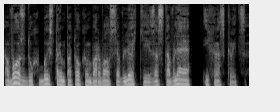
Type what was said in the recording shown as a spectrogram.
Воздух быстрым потоком ворвался в легкие, заставляя их раскрыться.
